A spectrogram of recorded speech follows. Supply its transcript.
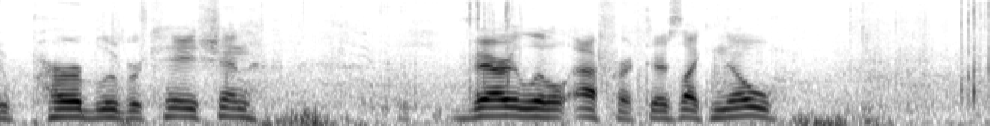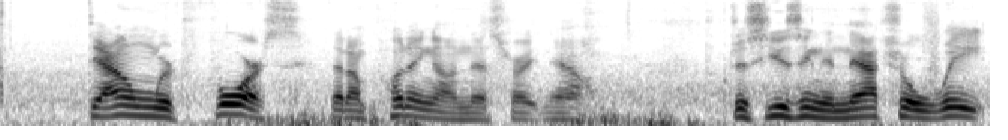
Superb lubrication, very little effort. There's like no downward force that I'm putting on this right now. Just using the natural weight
